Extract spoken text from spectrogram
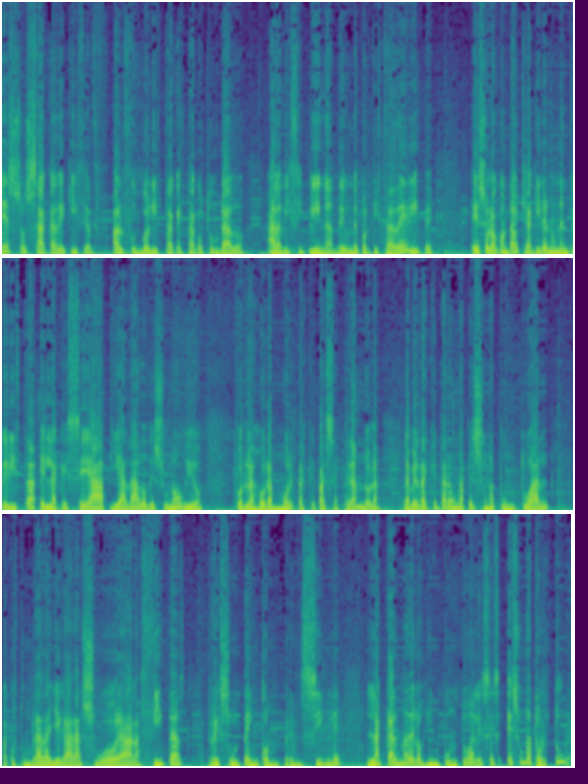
eso saca de quicio al futbolista que está acostumbrado a la disciplina de un deportista de élite. Eso lo ha contado Shakira en una entrevista en la que se ha apiadado de su novio por las horas muertas que pasa esperándola. La verdad es que para una persona puntual, acostumbrada a llegar a su hora a las citas, resulta incomprensible la calma de los impuntuales. Es, es una tortura.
